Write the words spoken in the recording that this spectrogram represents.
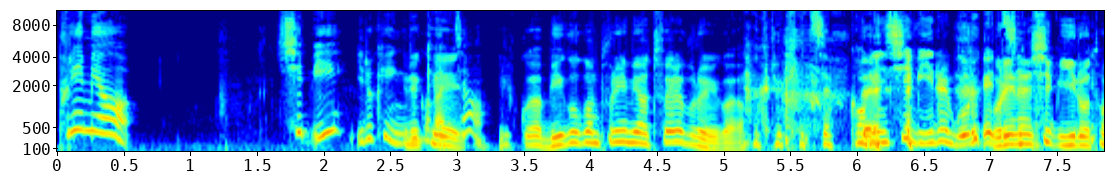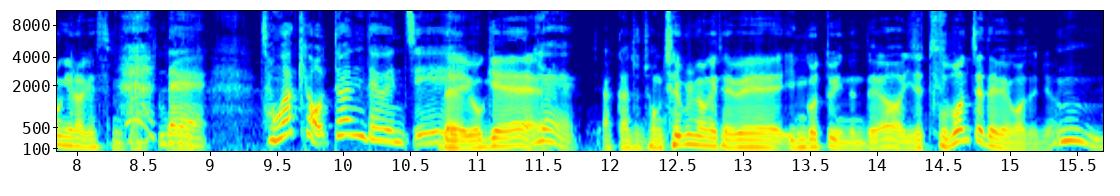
프리미어 12? 이렇게 읽는 이렇게 거 맞죠? 읽고요. 미국은 프리미어 12로 읽어요. 그렇겠죠. 거긴 네. 12를 모르겠지. 우리는 12로 통일하겠습니다. 네. 정확히 어떤 대회인지. 네, 요게 예. 약간 좀 정체불명의 대회인 것도 있는데요. 이제 두 번째 대회거든요. 음.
